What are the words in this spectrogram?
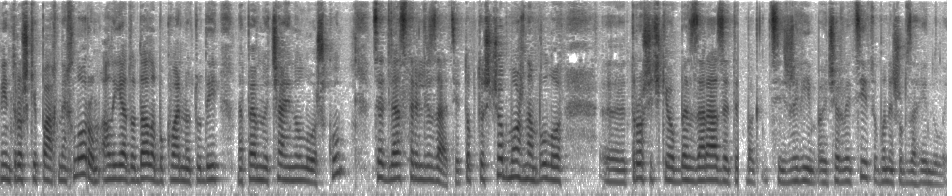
Він трошки пахне хлором, але я додала буквально туди, напевно, чайну ложку. Це для стерилізації. Тобто, щоб можна було е, трошечки обеззаразити ці живі червеці, то вони щоб загинули.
